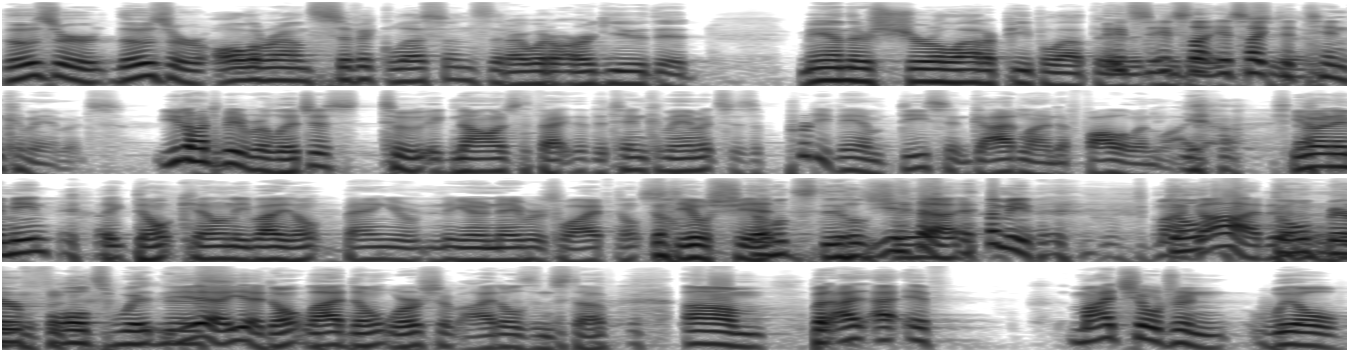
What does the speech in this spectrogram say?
those are those are all around civic lessons that I would argue that, man, there's sure a lot of people out there. it's that it's like it's like the that. Ten Commandments. You don't have to be religious to acknowledge the fact that the Ten Commandments is a pretty damn decent guideline to follow in life. Yeah, You know what I mean? Like, don't kill anybody. Don't bang your your neighbor's wife. Don't, steal shit. Don't steal shit. Yeah, I mean, my don't, God. Don't bear false witness. Yeah, yeah. Don't lie. Don't worship idols and stuff. Um, but I, I, if my children will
